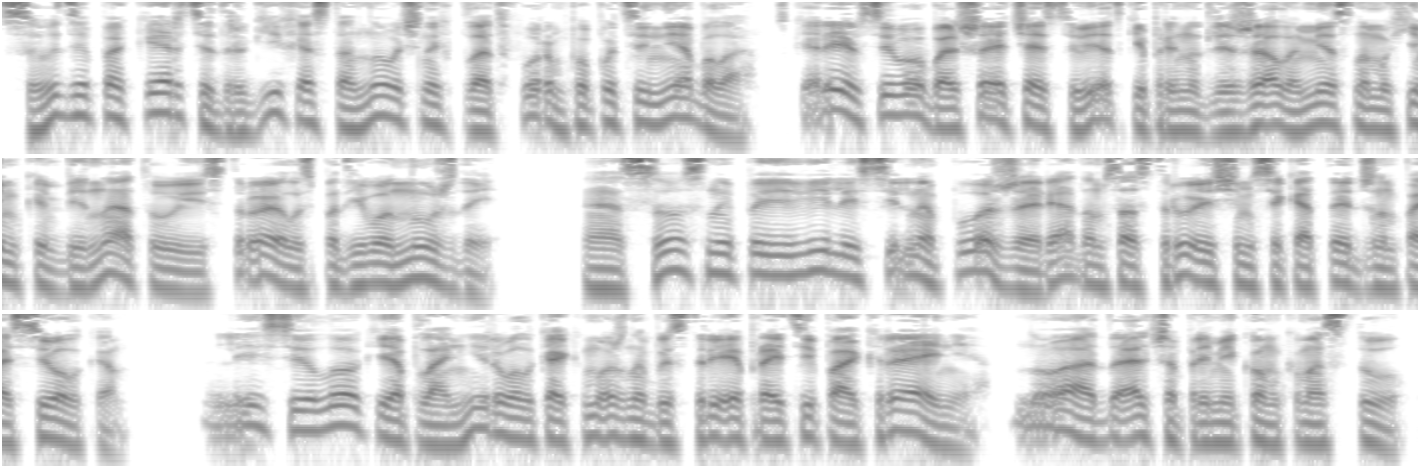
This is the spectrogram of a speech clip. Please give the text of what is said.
Судя по карте, других остановочных платформ по пути не было. Скорее всего, большая часть ветки принадлежала местному химкомбинату и строилась под его нуждой. А сосны появились сильно позже, рядом со строящимся коттеджным поселком. Лисилок я планировал как можно быстрее пройти по окраине, ну а дальше прямиком к мосту.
